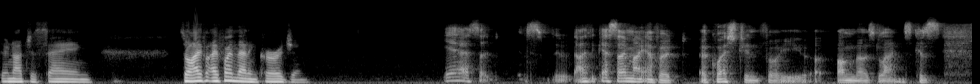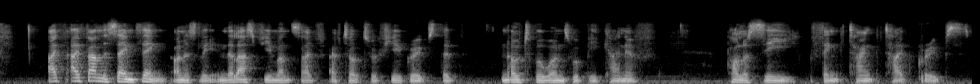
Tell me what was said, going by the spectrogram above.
They're not just saying. So I, I find that encouraging. Yeah, so I guess I might have a, a question for you on those lines because I, I found the same thing honestly. In the last few months, I've I've talked to a few groups. The notable ones would be kind of policy think tank type groups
